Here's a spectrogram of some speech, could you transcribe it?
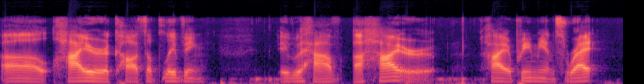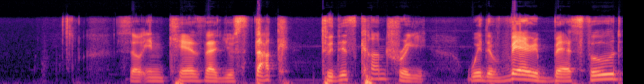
uh, higher cost of living it will have a higher higher premiums right? So in case that you stuck to this country with the very best food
